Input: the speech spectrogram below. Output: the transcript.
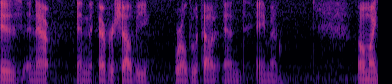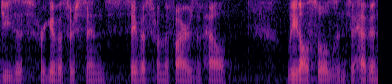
is, and now, and ever shall be, world without end. Amen. O my Jesus, forgive us our sins, save us from the fires of hell. Lead all souls into heaven,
